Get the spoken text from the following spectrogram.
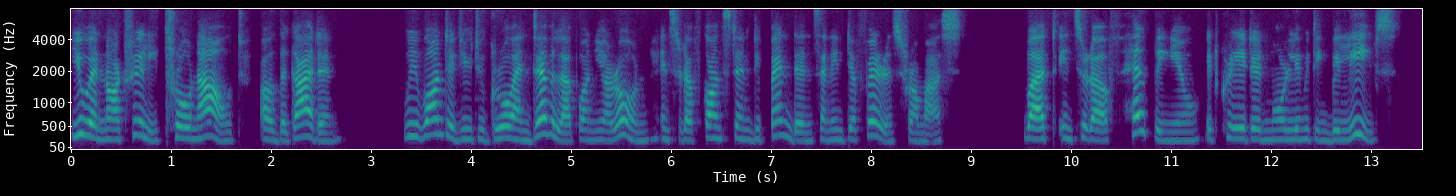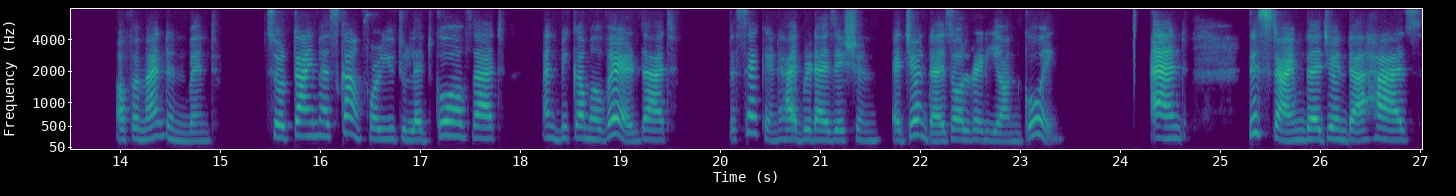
you were not really thrown out of the garden. We wanted you to grow and develop on your own instead of constant dependence and interference from us. But instead of helping you, it created more limiting beliefs of abandonment. So, time has come for you to let go of that and become aware that the second hybridization agenda is already ongoing. And this time, the agenda has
